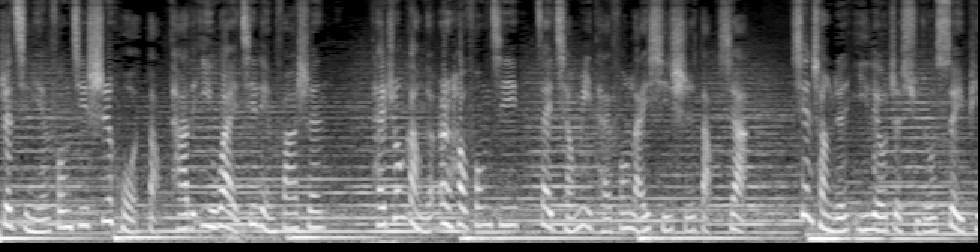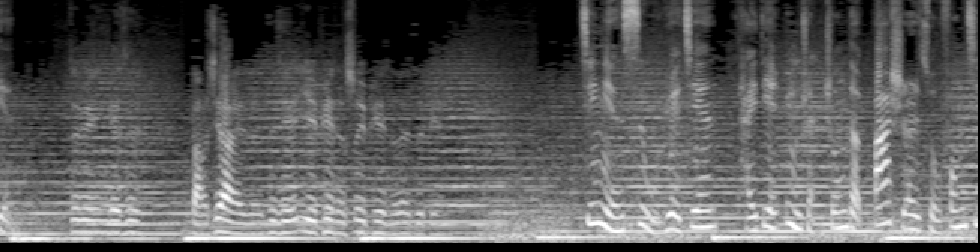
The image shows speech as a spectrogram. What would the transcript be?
这几年风机失火倒塌的意外接连发生，台中港的二号风机在强密台风来袭时倒下，现场仍遗留着许多碎片。这边应该是倒下来的这些叶片的碎片都在这边。今年四五月间，台电运转中的八十二座风机，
